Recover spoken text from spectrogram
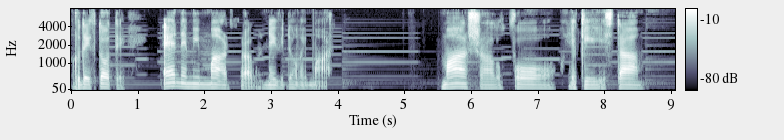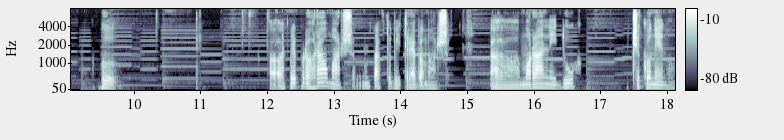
Рудий, хто ти? Enemy Marshal, невідомий маршал. Маршал, фо, якийсь там. А, ти програв маршал? Ну так тобі треба маршал. А, моральний дух чи конину.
